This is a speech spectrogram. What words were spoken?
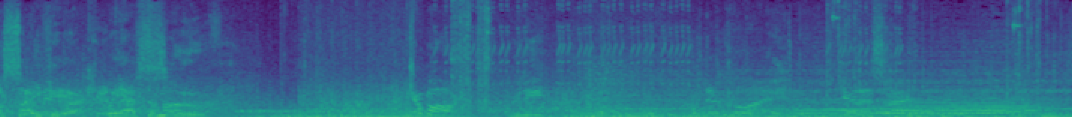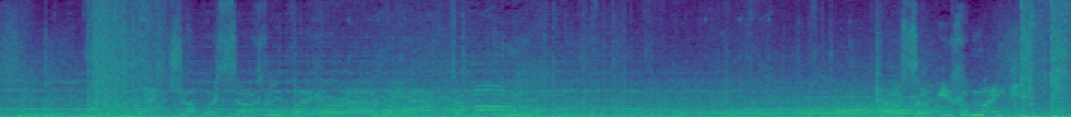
Not safe here. We have to move. Come on. We need... Nikolai, get us out. That chopper's circling back around. We have to move. Close up. You can make it.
